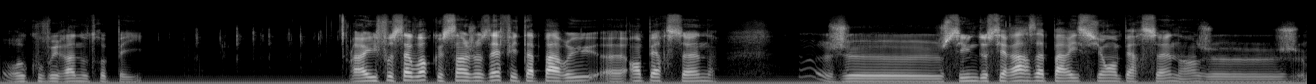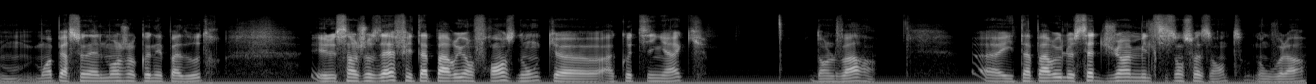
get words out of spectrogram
recouvrira notre pays. Alors, il faut savoir que Saint Joseph est apparu euh, en personne. Je, c'est une de ses rares apparitions en personne. Hein. Je, moi personnellement, j'en connais pas d'autres. Et le Saint Joseph est apparu en France, donc euh, à Cotignac, dans le Var. Euh, il est apparu le 7 juin 1660. Donc voilà.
